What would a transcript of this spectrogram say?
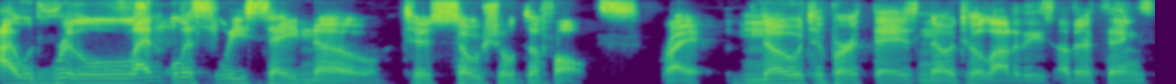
I would relentlessly say no to social defaults, right? No to birthdays, no to a lot of these other things.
